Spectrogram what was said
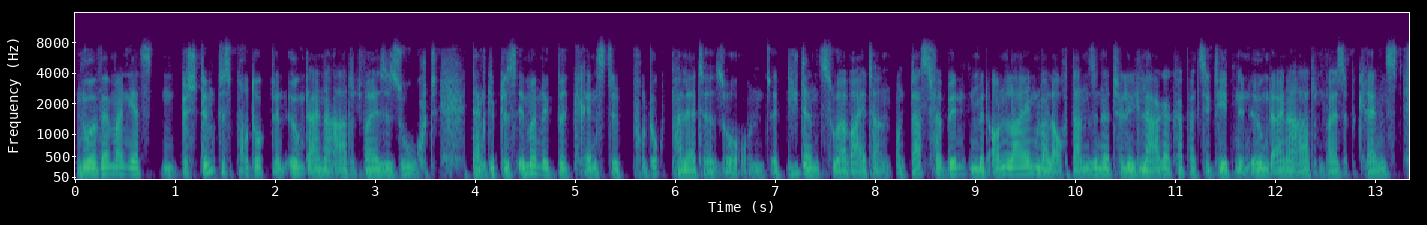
Nur wenn man jetzt ein bestimmtes Produkt in irgendeiner Art und Weise sucht, dann gibt es immer eine begrenzte Produktpalette so und die dann zu erweitern. Und das verbinden mit Online, weil auch dann sind natürlich Lagerkapazitäten in irgendeiner Art und Weise begrenzt.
